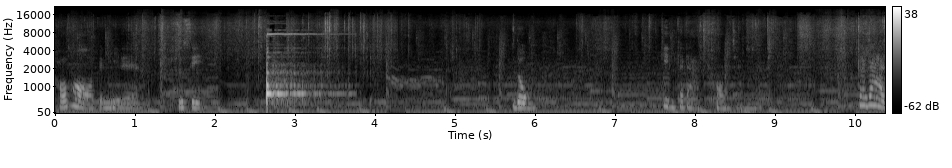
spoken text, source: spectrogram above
เขาห่อเป็นนี้เลยดูสิ ดม กลิ่นกระดาษหอมจังเลยกระดาษ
